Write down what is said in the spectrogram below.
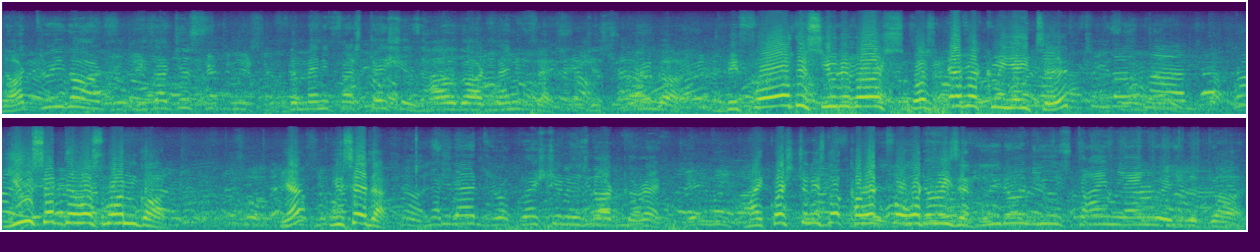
Not three gods. These are just the manifestations, how God manifests. Just one God. Before this universe was ever created, you said there was one God. Yeah? You say that. No, see that question is not correct. My question is not correct for what reason? You don't use time language with God.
